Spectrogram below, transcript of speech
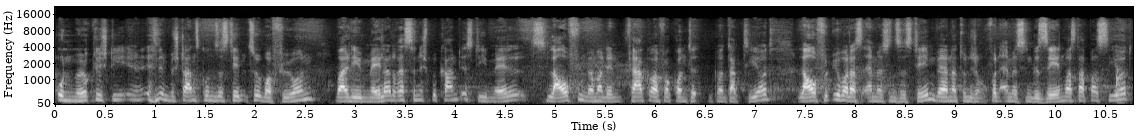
unmöglich, die in dem Bestandskundensystem zu überführen, weil die Mailadresse nicht bekannt ist. Die Mails laufen, wenn man den Verkäufer kontaktiert, laufen über das Amazon-System, werden natürlich auch von Amazon gesehen, was da passiert.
